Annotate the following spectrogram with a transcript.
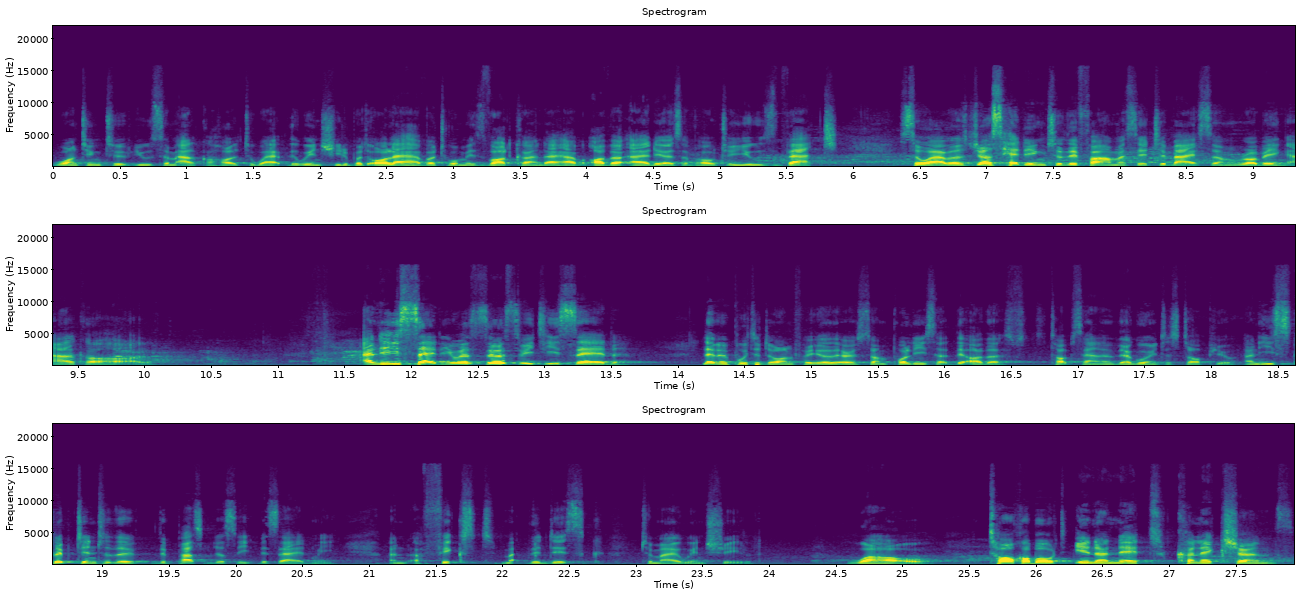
wanting to use some alcohol to wipe the windshield, but all I have at home is vodka, and I have other ideas of how to use that. So I was just heading to the pharmacy to buy some rubbing alcohol. And he said, he was so sweet, he said, let me put it on for you. There are some police at the other stop sign and they're going to stop you. And he slipped into the, the passenger seat beside me and affixed the disc to my windshield. Wow. Talk about internet connections.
